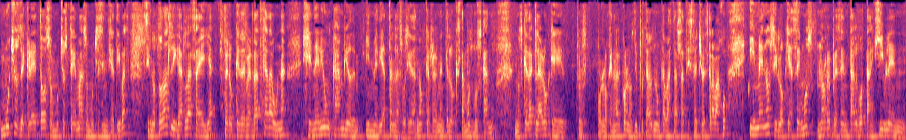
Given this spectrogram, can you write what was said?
muchos decretos o muchos temas o muchas iniciativas, sino todas ligarlas a ella, pero que de verdad cada una genere un cambio de, inmediato en la sociedad, ¿no? Que es realmente lo que estamos buscando. Nos queda claro que, pues, por lo general con los diputados nunca va a estar satisfecho el trabajo, y menos si lo que hacemos no representa algo tangible en,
